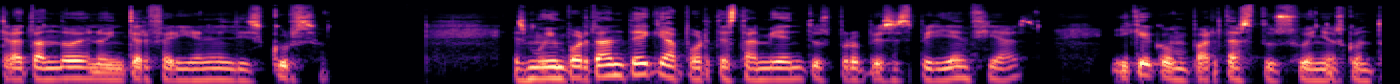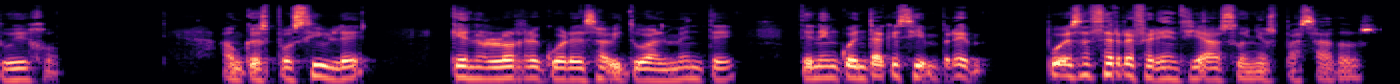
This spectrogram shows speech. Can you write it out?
tratando de no interferir en el discurso. Es muy importante que aportes también tus propias experiencias y que compartas tus sueños con tu hijo. Aunque es posible que no los recuerdes habitualmente, ten en cuenta que siempre puedes hacer referencia a sueños pasados.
